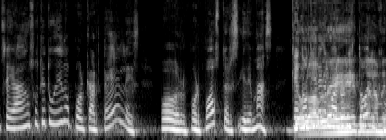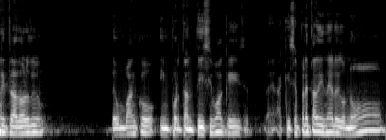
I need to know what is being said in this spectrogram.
se han sustituido por carteles, por, por pósters y demás, que Yo no lo tienen el hablé valor con el histórico. administrador de un, de un banco importantísimo aquí. Aquí se presta dinero. Digo, no.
